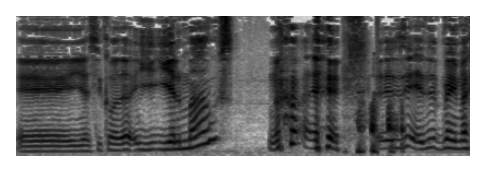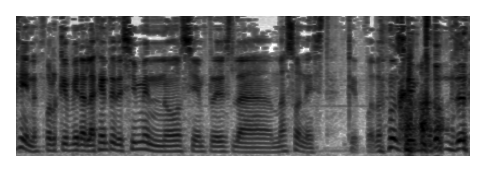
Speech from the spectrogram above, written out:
Eh, y así como, ¿y, el mouse? ¿No? me imagino, porque mira, la gente de Siemens no siempre es la más honesta que podemos encontrar.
